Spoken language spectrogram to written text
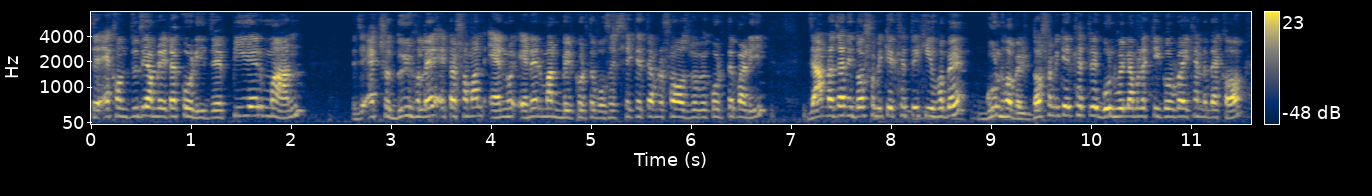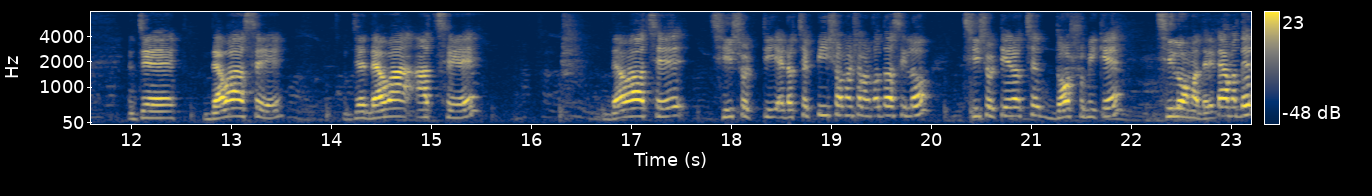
যে এখন যদি আমরা এটা করি যে পি এর মান যে একশো দুই হলে এটা সমান এন এন এর মান বের করতে বলছে, সেক্ষেত্রে আমরা সহজভাবে করতে পারি। যে আমরা জানি দশমিকের ক্ষেত্রে কি হবে? গুণ হবে। দশমিকের ক্ষেত্রে গুণ হইলে আমরা কি করব? এখানে দেখো, যে দেওয়া আছে, যে দেওয়া আছে দেওয়া আছে ছিষট্টি, এটা হচ্ছে পি সমান সমান কত ছিল? ছিষট্টি এর হচ্ছে দশমিকে ছিল আমাদের। এটা আমাদের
